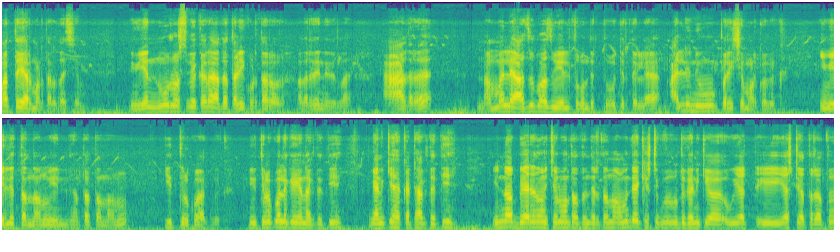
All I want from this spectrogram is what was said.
ಮತ್ತೆ ತಯಾರು ಮಾಡ್ತಾರೆ ಅದು ಸೇಮ್ ನೀವು ಏನು ನೂರು ವರ್ಷ ಬೇಕಾದ್ರೆ ಅದ ತಳಿ ಕೊಡ್ತಾರೆ ಅವ್ರು. ಅದರದೇನಿರಲ್ಲ ಆದ್ರೆ ನಮ್ಮಲ್ಲಿ ಆಜು ಬಾಜು ಎಲ್ಲಿ ತೊಗೊಂಡಿರ್ ತೊಗೋತಿರ್ತಿಲ್ಲ ಅಲ್ಲಿ ನೀವು ಪರೀಕ್ಷೆ ಮಾಡ್ಕೋಬೇಕು. ನೀವು ಎಲ್ಲಿ ತಂದಾನು, ಎಲ್ಲಿ ಅಂತ ತಂದಾನು, ಇದು ತಿಳ್ಕೊಳಕ್ಬೇಕು. ನೀವು ತಿಳ್ಕೊಳಕ್ಕೆ ಏನಾಗ್ತೈತಿ? ಗಣಿಕೆ ಕಟ್ಟಿ ಹಾಕ್ತೈತಿ. ಇನ್ನೂ ಬೇರೆದವ್ನು ಚಲೋ ಅಂತ ತಂದಿರ್ತಾನೋ ಅವನದ್ಯಾಕೆ ಇಷ್ಟು ಉದ್ದು ಗಣಿಕೆ ಎಷ್ಟು ಎಷ್ಟು ಎತ್ತರ ಆಯ್ತು?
